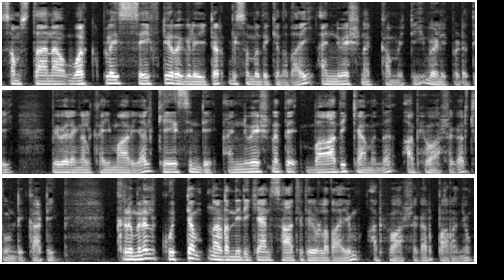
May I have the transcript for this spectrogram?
സംസ്ഥാന വർക്ക് പ്ലേസ് സേഫ്റ്റി റെഗുലേറ്റർ വിസമ്മതിക്കുന്നതായി അന്വേഷണ കമ്മിറ്റി വെളിപ്പെടുത്തി. വിവരങ്ങൾ കൈമാറിയാൽ കേസിന്റെ അന്വേഷണത്തെ ബാധിക്കാമെന്ന് അഭിഭാഷകർ ചൂണ്ടിക്കാട്ടി. ക്രിമിനൽ കുറ്റം നടന്നിരിക്കാൻ സാധ്യതയുള്ളതായും അഭിഭാഷകർ പറഞ്ഞു.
